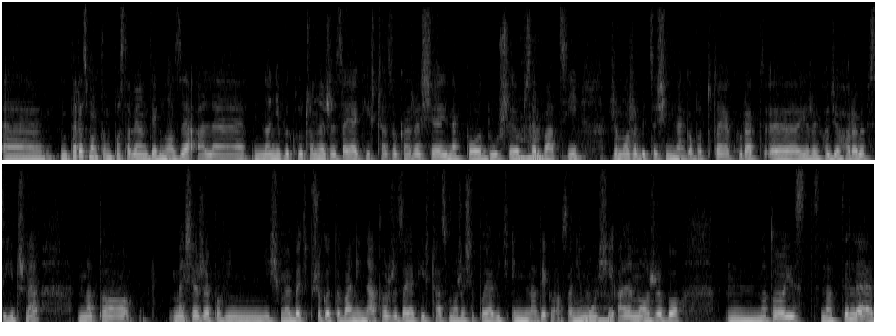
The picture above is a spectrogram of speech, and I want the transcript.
E, teraz mam tą postawioną diagnozę, ale no niewykluczone, że za jakiś czas okaże się jednak po dłuższej mhm. obserwacji, że może być coś innego, bo tutaj akurat, e, jeżeli chodzi o choroby psychiczne, no to myślę, że powinniśmy być przygotowani na to, że za jakiś czas może się pojawić inna diagnoza. Nie mhm. musi, ale może, bo mm, no to jest na tyle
